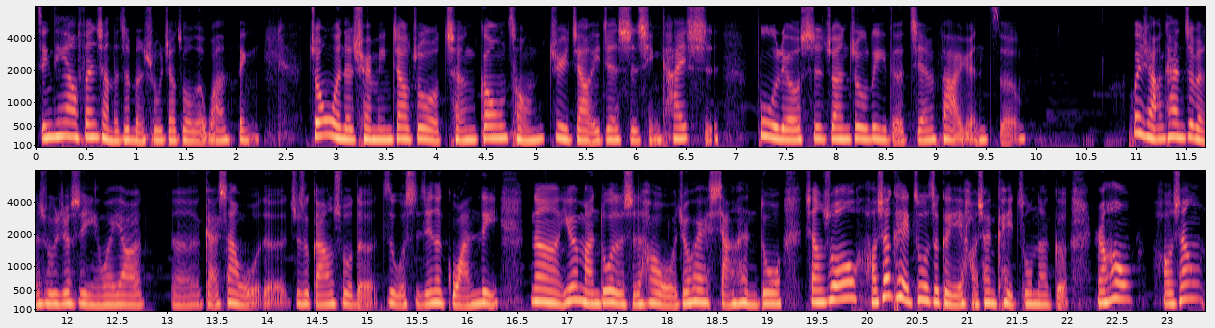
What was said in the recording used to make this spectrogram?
今天要分享的这本书叫做《The One Thing》，中文的全名叫做《成功从聚焦一件事情开始，不流失专注力的减法原则》。会想要看这本书，就是因为要呃改善我的，就是刚刚说的自我时间的管理。那因为蛮多的时候，我就会想很多，想说好像可以做这个，也好像可以做那个，然后好像。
